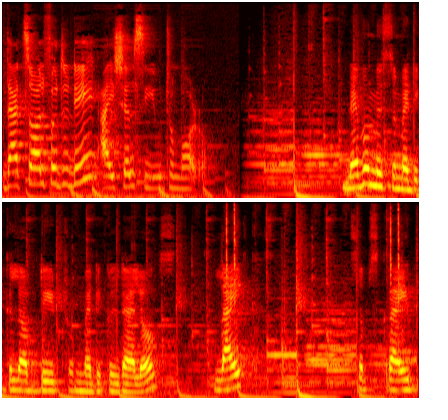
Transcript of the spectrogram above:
That's all for today. I shall see you tomorrow. Never miss a medical update from Medical Dialogues. Like, subscribe,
